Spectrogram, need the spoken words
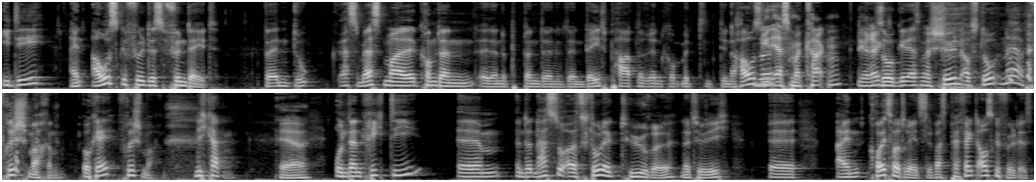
Idee, ein ausgefülltes für ein Date. Wenn du hast zum ersten Mal kommt dann äh, deine, dann deine, deine Date-Partnerin kommt mit dir nach Hause. Geht erstmal kacken, direkt. so, geht erstmal schön aufs Klo. Naja, frisch machen. Okay? Frisch machen. Nicht kacken. Ja. Und dann kriegt die, ähm, und dann hast du als Klolektüre natürlich äh, ein Kreuzworträtsel, was perfekt ausgefüllt ist,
